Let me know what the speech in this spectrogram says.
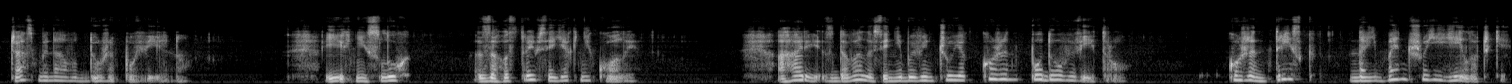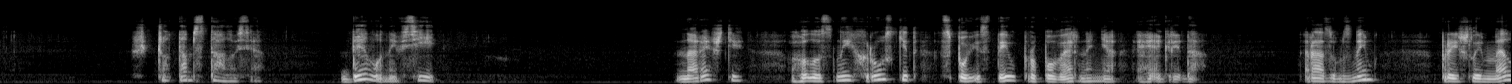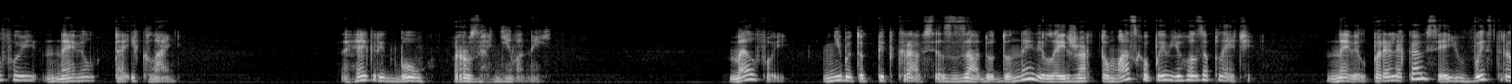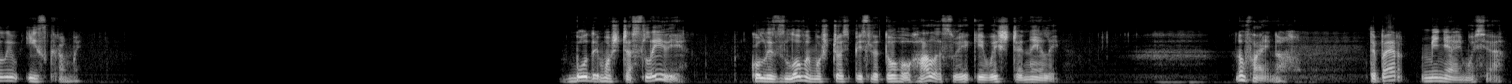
Час минав дуже повільно. Їхній слух загострився як ніколи. А Гаррі здавалося, ніби він чує кожен подув вітру, кожен тріск найменшої гілочки. Що там сталося? Де вони всі? Нарешті голосний хрускіт сповістив про повернення Гегріда. Разом з ним прийшли Мелфой, Невіл та Іклань. Гегрід був розгніваний. Мелфой нібито підкрався ззаду до Невіла і жартома схопив його за плечі. Невіл перелякався і вистрелив іскрами. Будемо щасливі, коли зловимо щось після того галасу, який ви вчинили. Ну, файно. Тепер міняємося.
